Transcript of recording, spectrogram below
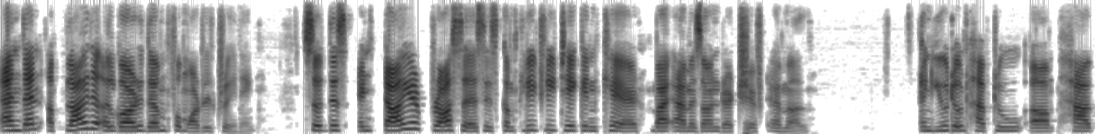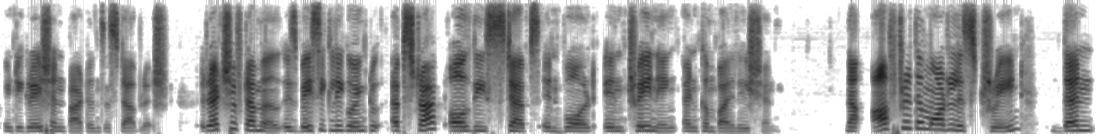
and then apply the algorithm for model training. So, this entire process is completely taken care by Amazon Redshift ML and you don't have to um, have integration patterns established. Redshift ML is basically going to abstract all these steps involved in training and compilation. Now, after the model is trained, then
